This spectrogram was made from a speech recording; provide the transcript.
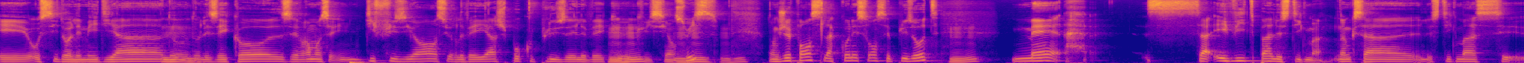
et aussi dans les médias, dans, Mm. dans les écoles, c'est vraiment une diffusion sur le VIH beaucoup plus élevée que- Mhm. qu'ici en Mhm. Suisse. Mhm. Donc je pense que la connaissance est plus haute, mais ça évite pas le stigma. Donc ça, le stigma, c'est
